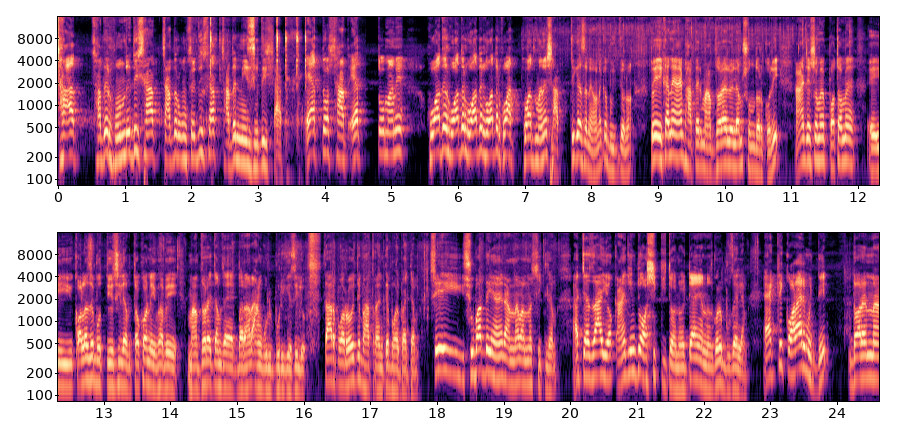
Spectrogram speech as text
স্বাদ ছাদের হন্দে দি স্বাদ, স্বাদের অংশে দি স্বাদ ছাদের নিচে দি স্বাদ। এত স্বাদ, এত মানে হোয়াদের হোয়াদের হোয়াদের হোয়াদের হোয়াদ হোয়াদ মানে স্বাদ, ঠিক আছে না? অনেকে বুঝতো না। তো এখানে আমি ভাতের মাছ ধরাই লইলাম, সুন্দর করি। আমি যে সময় প্রথমে এই কলেজে ভর্তি হয়েছিলাম, তখন এইভাবে মাছ ধরাইতাম যাই একবার আর আঙ্গুল পুড়ি গেছিল। তারপর হইতে ভাত রাঁধতে ভয় পাইতাম। সেই সুবাদে আমি রান্না বান্না শিখলাম। আচ্ছা যাই হোক, আমি কিন্তু অশিক্ষিত নয় ওইটাই আন্দাজ করে বুঝাইলাম। একটি কড়াইয়ের মধ্যে ধরেন না,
